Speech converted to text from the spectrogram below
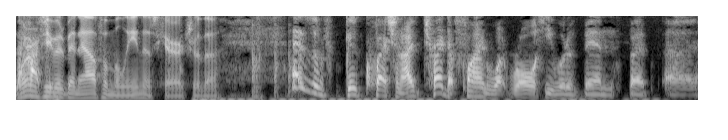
I wonder if he would have been Alpha Molina's character, though. That's a good question. I tried to find what role he would have been, but uh,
